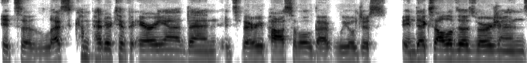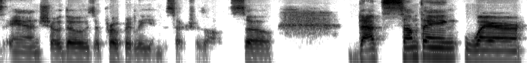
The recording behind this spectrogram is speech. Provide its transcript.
it's a less competitive area, then it's very possible that we'll just index all of those versions and show those appropriately in the search results. So that's something where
